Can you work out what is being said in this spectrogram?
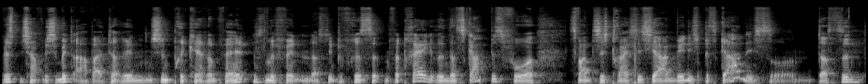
wissenschaftliche Mitarbeiterinnen sich in prekären Verhältnissen befinden, dass die befristeten Verträge sind. Das gab bis vor 20, 30 Jahren wenig bis gar nicht so. Das sind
